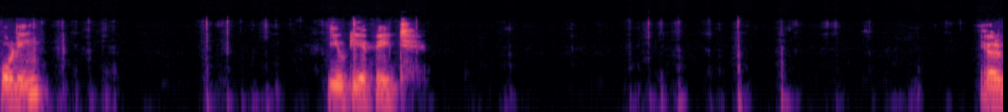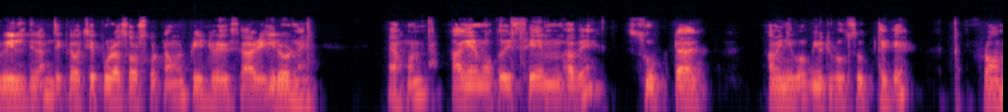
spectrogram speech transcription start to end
কোডিং UTF-8 এবার বিল দিলাম, দেখতে পাচ্ছি পুরো সোর্স কোডটা আমার প্রিন্ট হয়ে গেছে আর ইরোর নাই। এখন আগের মতোই সেম ভাবে স্যুপটা আমি নিব বিউটিফুল স্যুপ থেকে from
